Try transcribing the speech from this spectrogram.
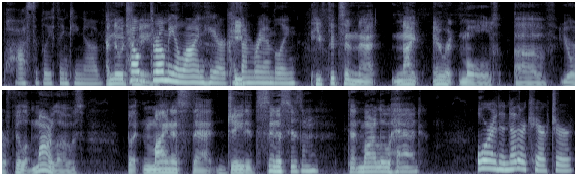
possibly thinking of? I know what you Help mean. throw me a line here because I'm rambling. he fits in that knight errant mold of your Philip Marlowe's, but minus that jaded cynicism that Marlowe had. Or in another character,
